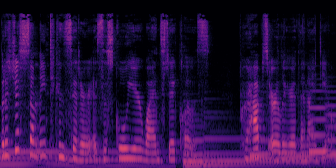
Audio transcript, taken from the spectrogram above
but it's just something to consider as the school year winds to a close, perhaps earlier than ideal.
